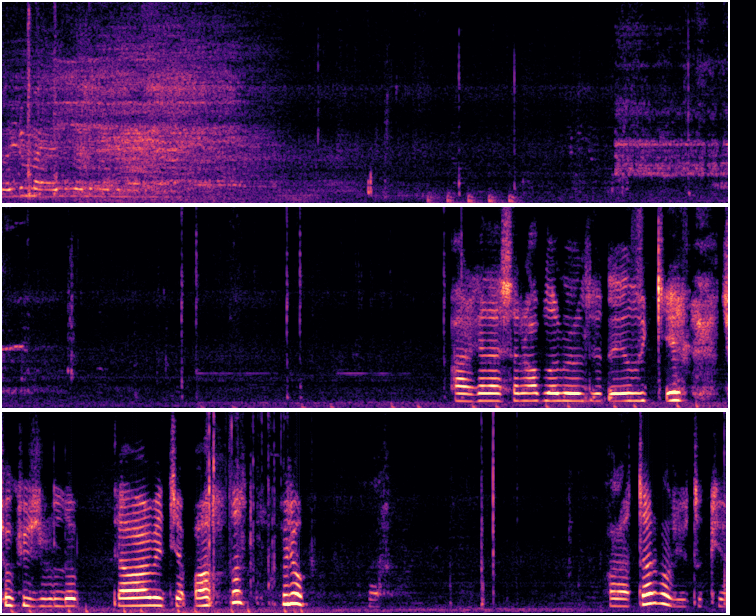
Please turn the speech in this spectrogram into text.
Öldüm ben öldüm öldüm öldüm. Arkadaşlar ablam öldü ne yazık ki. Çok üzüldüm. Devam edeceğim. Ah lan ölüyorum. Ah. Anahtar mı arıyorduk ya?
